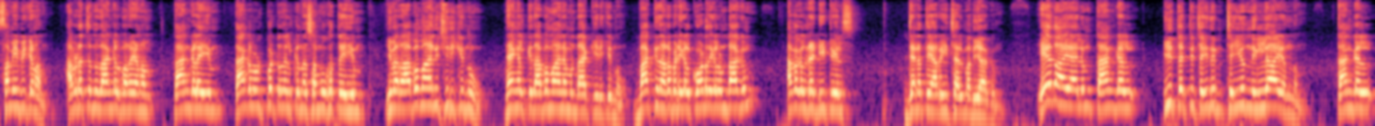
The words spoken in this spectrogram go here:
സമീപിക്കണം. അവിടെ ചെന്ന് താങ്കൾ പറയണം താങ്കളെയും താങ്കൾ ഉൾപ്പെട്ടു നിൽക്കുന്ന സമൂഹത്തെയും ഇവർ അപമാനിച്ചിരിക്കുന്നു. ഞങ്ങൾക്കിത് അപമാനമുണ്ടാക്കിയിരിക്കുന്നു. ബാക്കി നടപടികൾ കോടതികൾ ഉണ്ടാകും. അവകളുടെ ഡീറ്റെയിൽസ് ജനത്തെ അറിയിച്ചാൽ മതിയാകും. ഏതായാലും താങ്കൾ ഈ തെറ്റ് ചെയ്ത് ചെയ്യുന്നില്ല എന്നും താങ്കൾ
